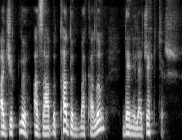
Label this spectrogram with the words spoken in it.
acıklı azabı tadın bakalım denilecektir.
